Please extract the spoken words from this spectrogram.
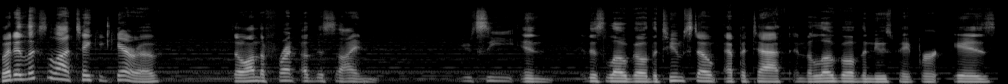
but it looks a lot taken care of. So on the front of the sign, you see in this logo, the tombstone epitaph, and the logo of the newspaper is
